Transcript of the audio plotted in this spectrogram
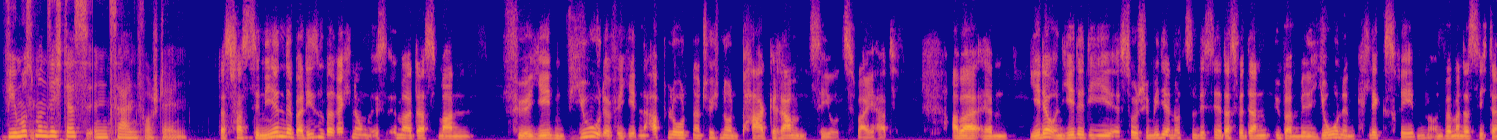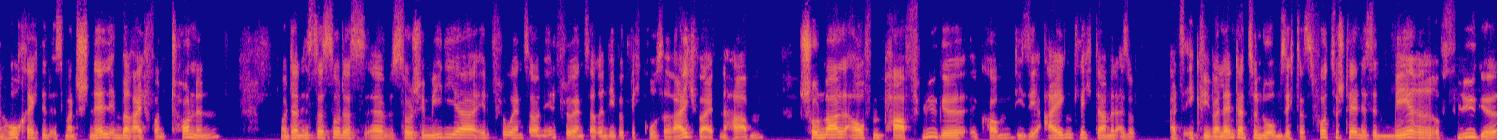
Wie muss man sich das in Zahlen vorstellen? Das Faszinierende bei diesen Berechnungen ist immer, dass man für jeden View oder für jeden Upload natürlich nur ein paar Gramm CO2 hat. Aber ähm, jeder und jede, die Social Media nutzen, wissen ja, dass wir dann über Millionen Klicks reden. Und wenn man das sich dann hochrechnet, ist man schnell im Bereich von Tonnen. Und dann ist das so, dass äh, Social Media Influencer und Influencerinnen, die wirklich große Reichweiten haben, schon mal auf ein paar Flüge äh, kommen, die sie eigentlich damit, also als Äquivalent dazu, nur um sich das vorzustellen, es sind mehrere Flüge,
